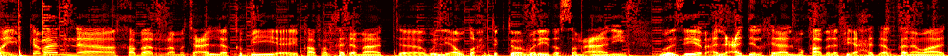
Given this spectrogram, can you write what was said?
طيب كمان آه، خبر متعلق بإيقاف الخدمات آه، واللي أوضح الدكتور وليد الصمعاني وزير العدل خلال مقابلة في أحد القنوات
